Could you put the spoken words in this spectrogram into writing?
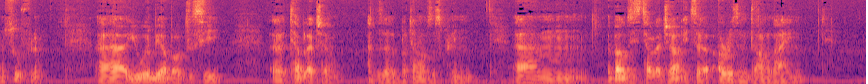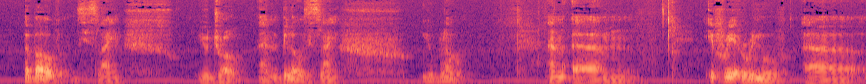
on souffle. Uh, you will be able to see a tablature at the bottom of the screen. Um, about this tablature, it's a horizontal line. Above this line, you draw, and below this line, you blow. Um, if we remove uh,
